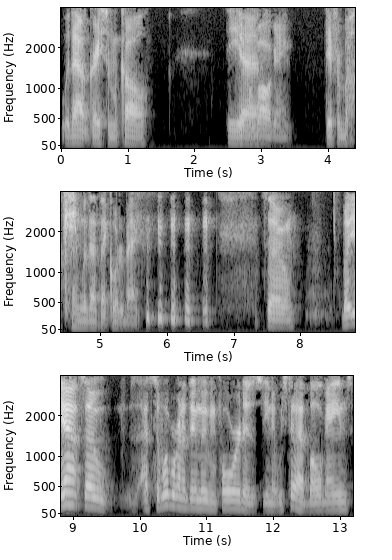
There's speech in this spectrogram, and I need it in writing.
without Grayson McCall, the Different uh, ball game. different ball game without that quarterback. so, but yeah, so uh, so what we're going to do moving forward is, you know, we still have bowl games,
